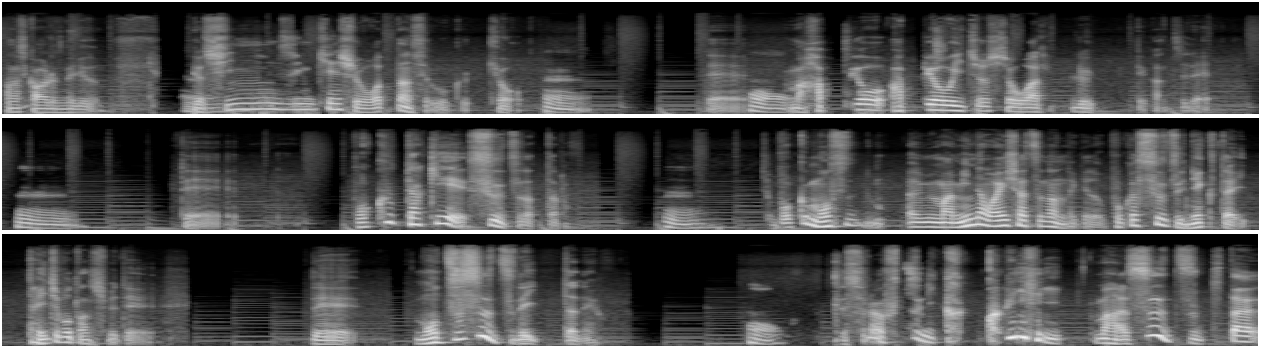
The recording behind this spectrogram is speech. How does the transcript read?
話変わるんだけど、うん新人研修終わったんですよ、僕、今うん。日。で、うん。まあ、発表、発表を一応して終わるって感じで。うん。で、僕だけスーツだったの。うん。僕もす、まあみんなワイシャツなんだけど、僕はスーツにネクタイ、第一ボタン閉めて、で、モツスーツで行ったのよ。うん。で、それは普通にかっこいい。まあ、スーツ着た、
